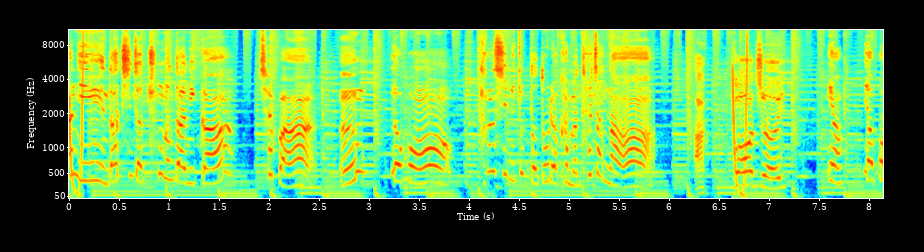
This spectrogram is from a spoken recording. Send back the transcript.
아니 나 진짜 죽는다니까. 제발 응? 여보 당신이 좀 더 노력하면 되잖아. 아 꺼져. 이여 여보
